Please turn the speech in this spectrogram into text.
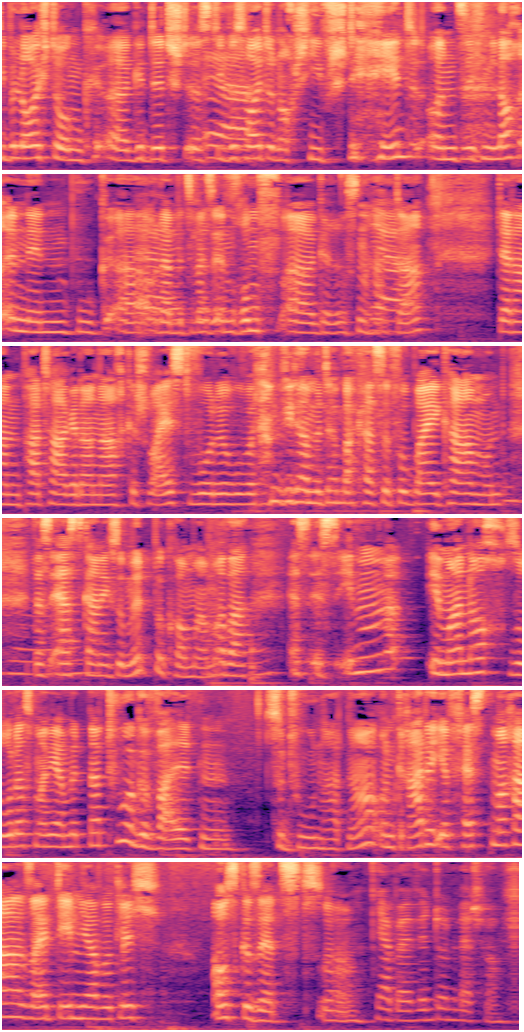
die Beleuchtung äh, geditscht ist, die Ja. bis heute noch schief steht und sich ein Loch in den Bug äh, oder beziehungsweise in den Rumpf äh, gerissen hat da, der dann ein paar Tage danach geschweißt wurde, wo wir dann wieder mit der Barkasse vorbeikamen und das erst gar nicht so mitbekommen haben. Aber es ist eben immer noch so, dass man ja mit Naturgewalten zu tun hat. Ne? Und gerade ihr Festmacher seitdem ja wirklich ausgesetzt. Ja, bei Wind und Wetter.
